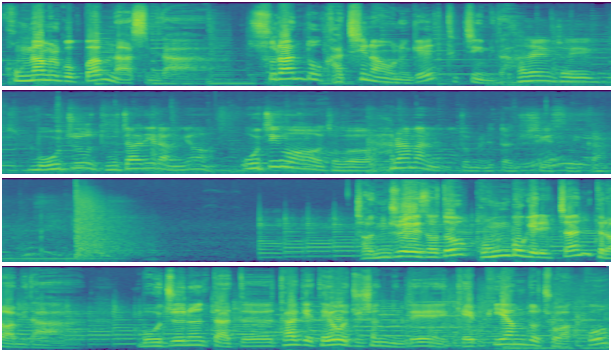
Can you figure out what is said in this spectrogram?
콩나물 국밥 나왔습니다. 술안도 같이 나오는 게 특징입니다. 사장님 저희 모주 두 잔이랑요 오징어 저거 하나만 좀 일단 주시겠습니까? 전주에서도 공복 일잔 들어갑니다. 모주는 따뜻하게 데워주셨는데 계피향도 좋았고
